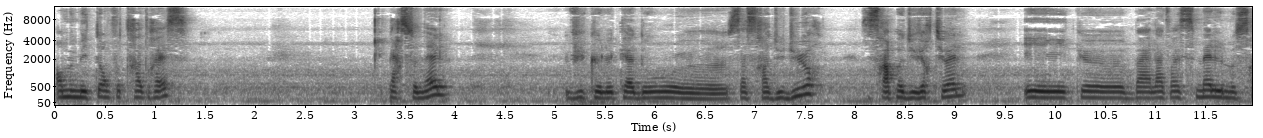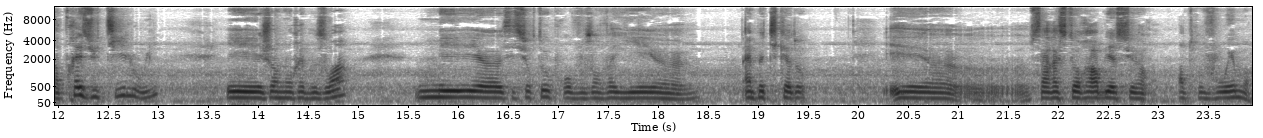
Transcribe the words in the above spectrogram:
en me mettant votre adresse personnelle, vu que le cadeau, ça sera du dur, ce sera pas du virtuel, et que bah, l'adresse mail me sera très utile, oui et j'en aurai besoin. Mais euh, c'est surtout pour vous envoyer euh, un petit cadeau. Et euh, ça restera bien sûr entre vous et moi,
